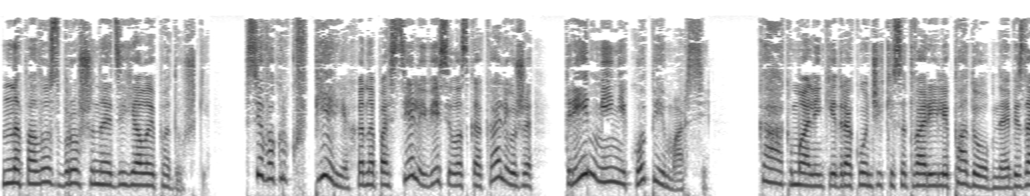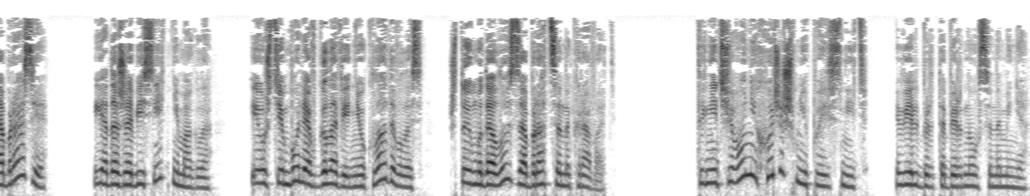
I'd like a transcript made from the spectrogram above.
На полу сброшенное одеяло и подушки. Все вокруг в перьях, а на постели весело скакали уже три мини-копии Марси. Как маленькие дракончики сотворили подобное безобразие, я даже объяснить не могла, и уж тем более в голове не укладывалось, что им удалось забраться на кровать. «Ты ничего не хочешь мне пояснить?» Вильберт обернулся на меня.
